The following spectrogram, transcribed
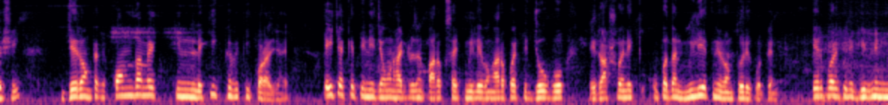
বেশি, যে রংটাকে কম দামে কিনলে কীভাবে কী করা যায়, এইটাকে তিনি যেমন হাইড্রোজেন পারক্সাইড মিলে এবং আরও কয়েকটি যৌগ, এই রাসায়নিক উপাদান মিলিয়ে তিনি রং তৈরি করতেন। এরপরে তিনি বিভিন্ন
